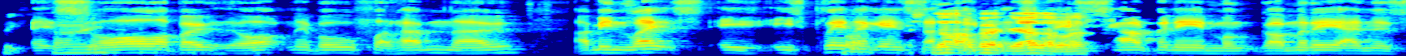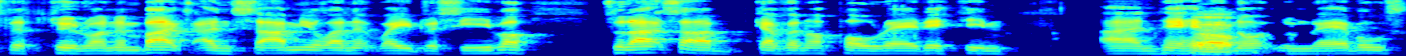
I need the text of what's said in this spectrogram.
Week It's five. all about the Orkney Bowl for him now. I mean, let's. He, he's playing Well, against not about the other left Charbonnet and Montgomery, and there's the two running backs, and Samuel in at wide receiver. So that's a given up already team, and uh, Well- the Nottingham Rebels.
